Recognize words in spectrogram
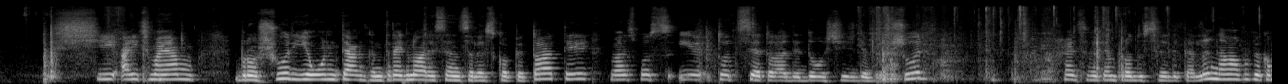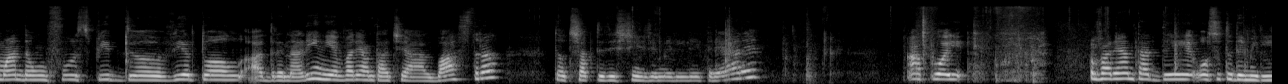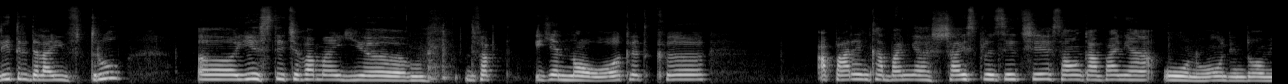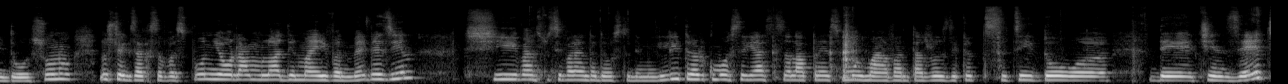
și aici mai am broșuri, e un teanc întreg, nu are sens să le scop pe toate. V-am spus, e tot setul ăla de 25 de broșuri. Hai să vedem produsele de pe lângă. Am avut pe comandă un Full Speed uh, Virtual Adrenalin, e varianta aceea albastră, tot 75 de ml are. Apoi, varianta de 100 de ml de la Eve True uh, este ceva mai, uh, de fapt, e nouă, cred că apare în campania 16 sau în campania 1 din 2021. Nu știu exact să vă spun. Eu l-am luat din My Even Magazine și v-am spus varianta de 100 de ml. Oricum o să iasă la preț mult mai avantajos decât să-ți iei două de 50.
